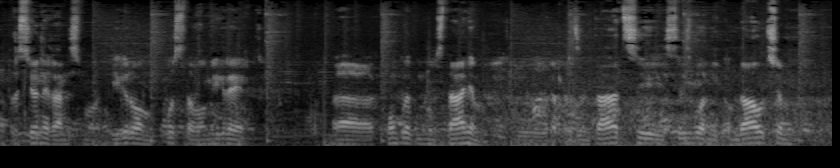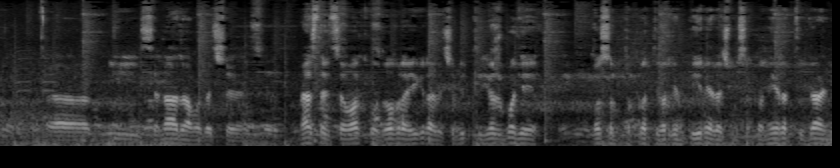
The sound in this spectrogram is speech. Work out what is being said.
impresionirani smo igrom, postavom igre, kompletnim stanjem u reprezentaciji, s izbornikom Daučem. Mi se nadamo da će nastaviti se ovako dobra igra, da će biti još bolje osobito protiv Argentine, da ćemo se planirati danji,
